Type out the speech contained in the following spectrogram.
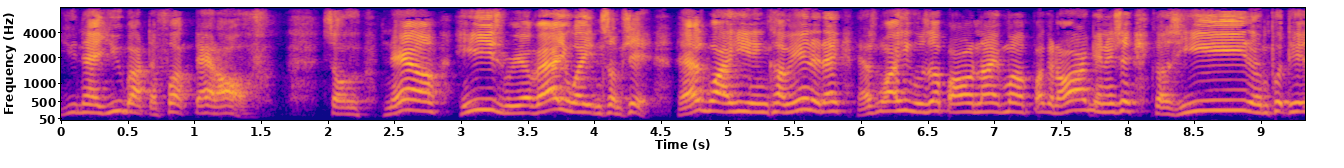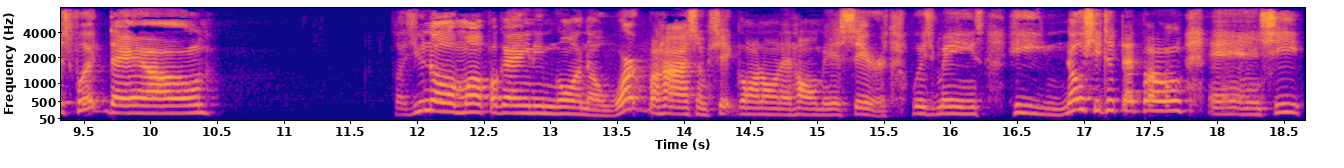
you now you about to fuck that off so now he's reevaluating some shit. That's why he didn't come in today. That's why he was up all night motherfucking arguing and shit. Cause he done put his foot down. Cause you know a motherfucker ain't even going to work behind some shit going on at home is serious. Which means he knows she took that phone and she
